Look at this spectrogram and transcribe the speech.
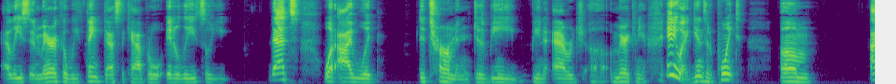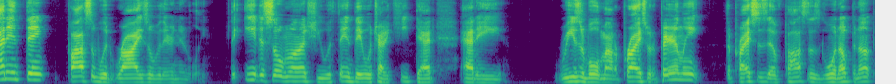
At least in America, we think that's the capital, Italy. So you, that's what I would determine, just be being an average uh, American here. Anyway, getting to the point. Um, I didn't think pasta would rise over there in Italy. They eat it so much, you would think they would try to keep that at a reasonable amount of price, but apparently the prices of pasta is going up and up.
